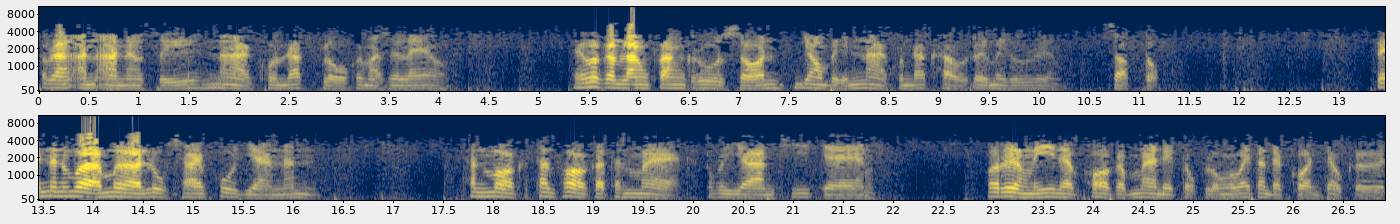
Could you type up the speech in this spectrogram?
กำลังอ่านอ่านหนังสือหน้าคนรักโผล่ขึ้นมาเสียแล้ว แต่ว่ากำลังฟังครูสอนย่องไปเห็นหน้าคนรักเข้าโดยไม่รู้เรื่อง สอบตก เป็นนั้นว่าเมื่อลูกชายพูดอย่างนั้น ท่านพ่อท่านพ่อกับท่านแม่ก็พยายามชี้แจงว่าเรื่องนี้เนี่ยพ่อกับแม่เนี่ยตกลงเอาไว้ตั้งแต่ก่อนเจ้าเกิด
